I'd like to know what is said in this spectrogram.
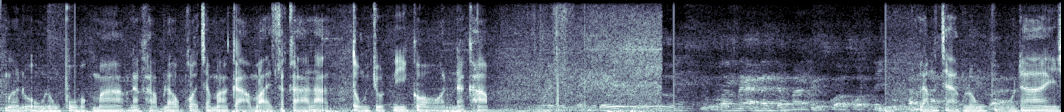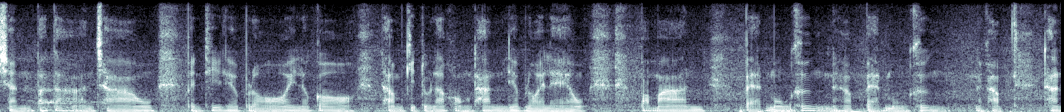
เหมือนองค์หลวงปู่มากๆนะครับ เราก็จะมากราบไหว้สักการะตรงจุดนี้ก่อนนะครับอยู่ข้างหน้าน่าจะมา หลังจากหลวงปู่ได้ฉันพัตหารเช้า เป็นที่เรียบร้อย แล้วก็ทำกิจธุระของท่านเรียบร้อยแล้ว ประมาณ8โมงครึ่งนะครับ8โมงครึ่งนะครับท่าน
